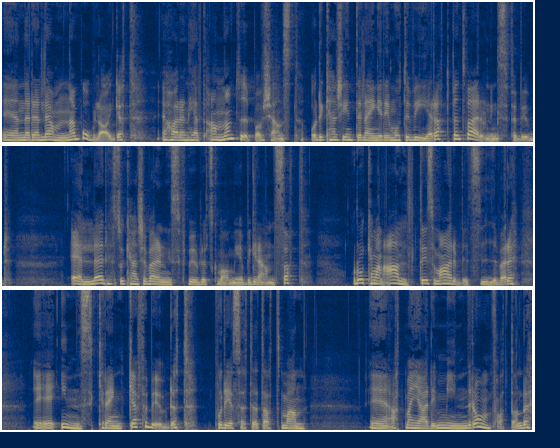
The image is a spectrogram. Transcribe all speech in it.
Eh, när den lämnar bolaget har en helt annan typ av tjänst och det kanske inte längre är motiverat med ett värvningsförbud. Eller så kanske värvningsförbudet ska vara mer begränsat. Och då kan man alltid som arbetsgivare eh, inskränka förbudet på det sättet att man, eh, att man gör det mindre omfattande.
